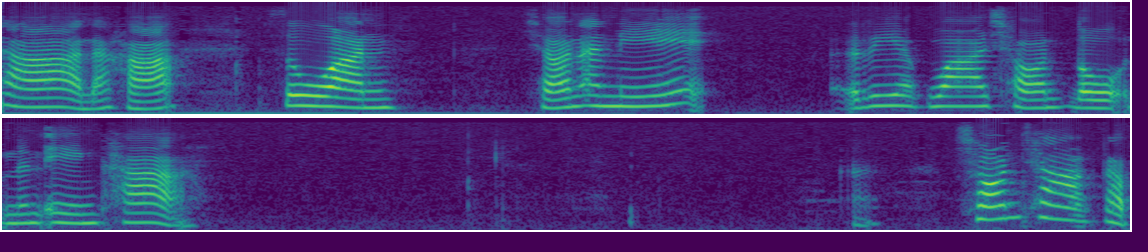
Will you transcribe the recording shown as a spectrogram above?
ชานะคะ ส่วนช้อนอันนี้เรียกว่าช้อนโต๊ะนั่นเองค่ะ ช้อนชากับ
